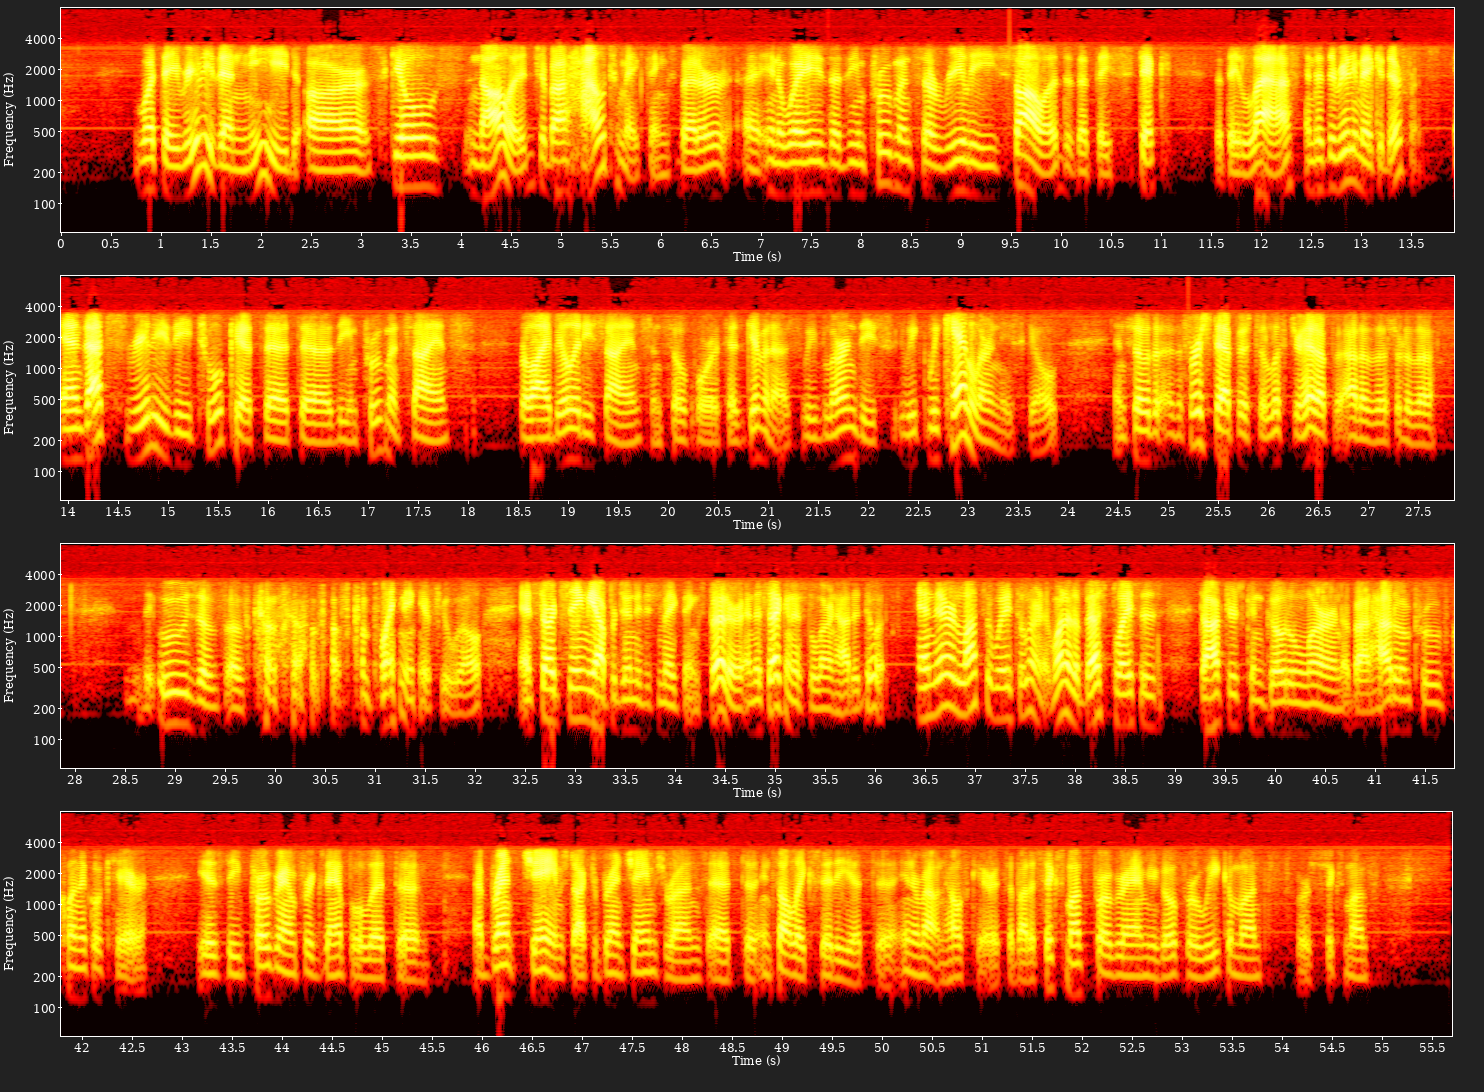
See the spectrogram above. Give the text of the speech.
what they really then need are skills knowledge about how to make things better uh, in a way that the improvements are really solid, that they stick, that they last, and that they really make a difference. And that's really the toolkit that uh, the improvement science, reliability science, and so forth has given us. We've learned these, we, we can learn these skills. And so the, the first step is to lift your head up out of the sort of the the ooze of of, of of complaining, if you will, and start seeing the opportunities to make things better. And the second is to learn how to do it. And there are lots of ways to learn it. One of the best places doctors can go to learn about how to improve clinical care is the program, for example, that uh, Brent James, Dr. Brent James runs at uh, in Salt Lake City at uh, Intermountain Healthcare. It's about a six-month program. You go for a week a month for six months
